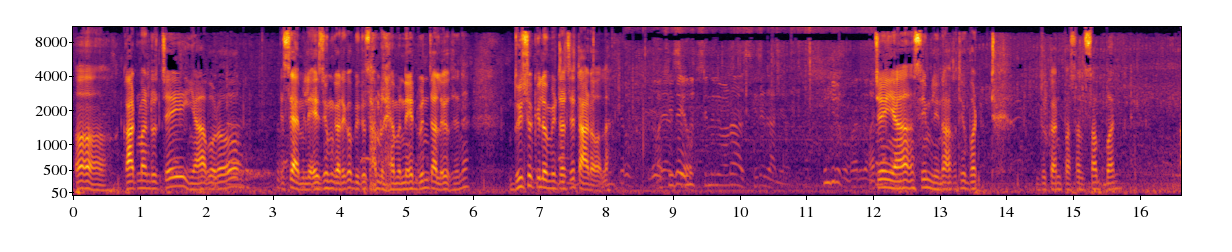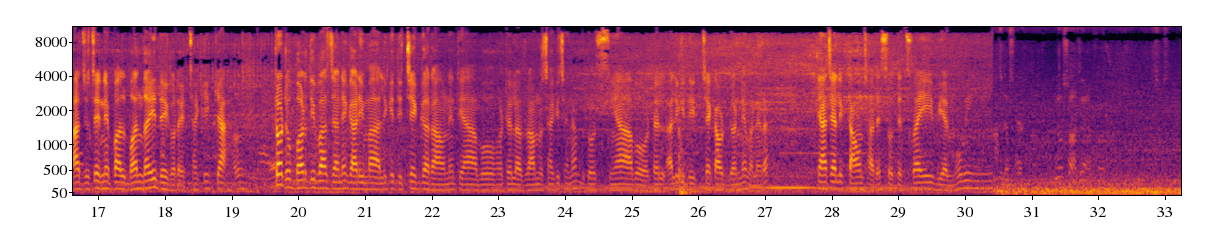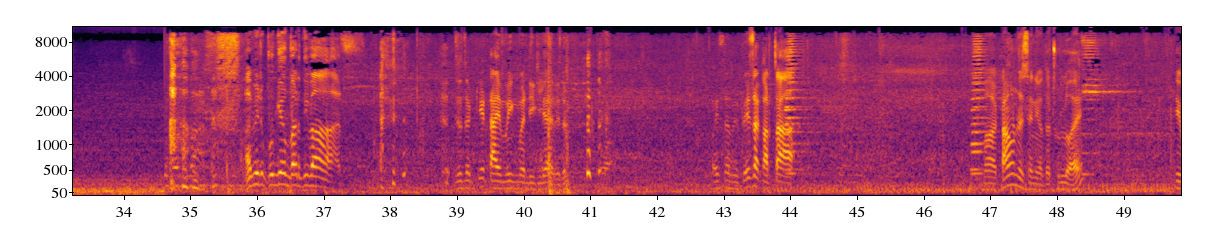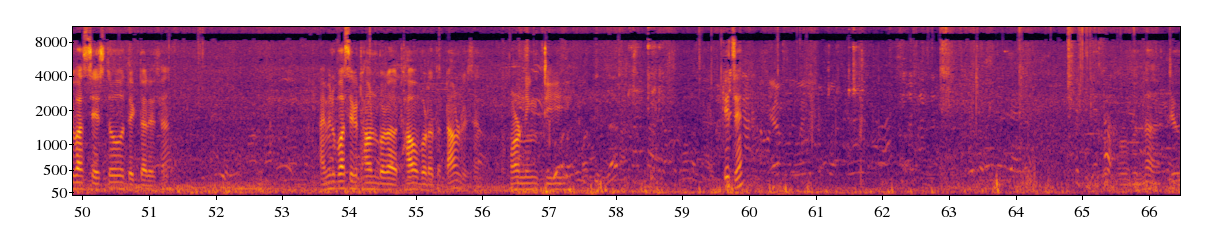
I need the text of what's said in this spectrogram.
अँ काठमाडौँ चाहिँ यहाँबाट यसै हामीले एज्युम गरेको बिकज हाम्रो यहाँमा नेट पनि चलेको छैन दुई सौ किलोमिटर चाहिँ टाढो होला। चाहिँ यहाँ सिम लिन आएको थियो बट दोकान पसल सब बन्द आज चाहिँ नेपाल बन्दै दिएको रहेछ कि क्या हो टोटो बर्दिवास जाने गाडीमा अलिकति चेक गरेर आउने त्यहाँ अब होटेलहरू राम्रो छ कि छैन? बिकज यहाँ अब होटेल अलिकति चेकआउट गर्ने भनेर त्यहाँ चाहिँ अलिक टाउन छ अरे so that's why we are moving हामीहरू पुग्यो बर्दिवास जो जो के टाइमिङमा निक्ल्यो हामीहरू पैसा पैसा खर्च। टाउन रहेछ नि यो त ठुलो है। दिवास चाहिँ यस्तो देख्दो रहेछ। हामीहरू बसेको ठाउँबाट ठाउँबाट त टाउन रहेछ। Morning tea. के चाहिँ? त्यो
